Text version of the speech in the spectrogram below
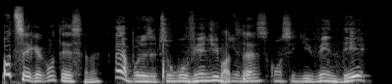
Pode ser que aconteça, né? É, por exemplo, se o governo de Pode Minas ser. conseguir vender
